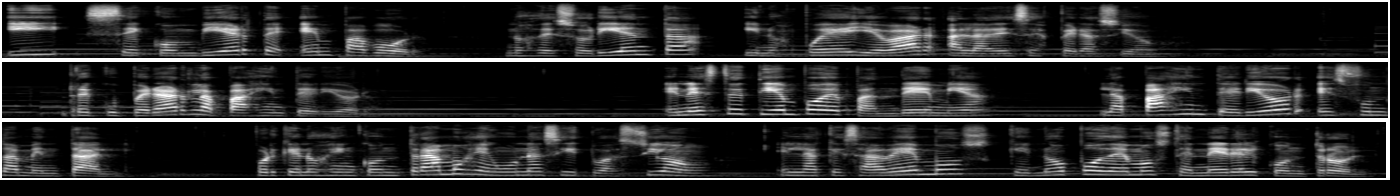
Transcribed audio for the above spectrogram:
y se convierte en pavor, nos desorienta y nos puede llevar a la desesperación. Recuperar la paz interior. En este tiempo de pandemia, la paz interior es fundamental porque nos encontramos en una situación en la que sabemos que no podemos tener el control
